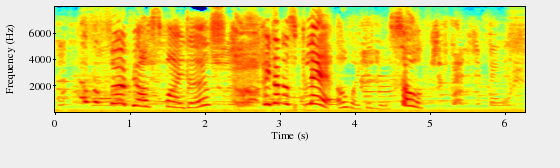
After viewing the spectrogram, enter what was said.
football. That's a phobia of spiders. he did a split. Oh my goodness. So. Six spiders of 40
